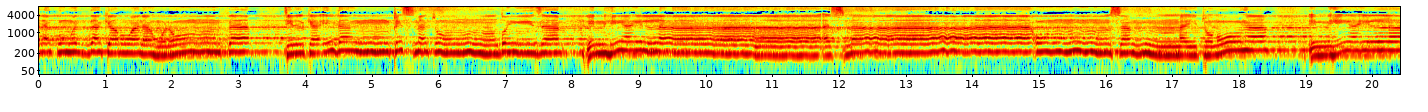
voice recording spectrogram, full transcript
ألكم الذكر وله الأنثى. تلك إذا قسمة ضيزى. إن هي إلا أسماء سميتموها إن هي إلا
